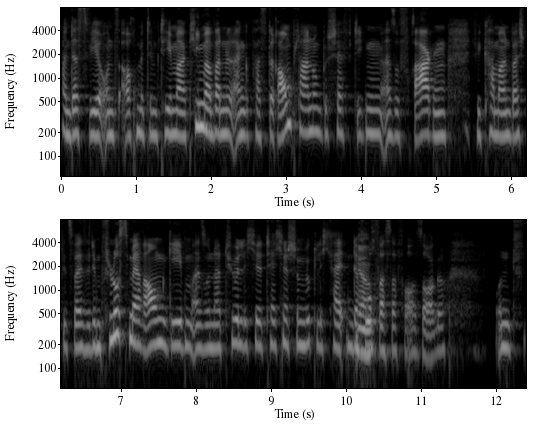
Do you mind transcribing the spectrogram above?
und dass wir uns auch mit dem Thema Klimawandel angepasste Raumplanung beschäftigen, also fragen, wie kann man beispielsweise dem Fluss mehr Raum geben, also natürliche technische Möglichkeiten der ja. Hochwasservorsorge. Und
